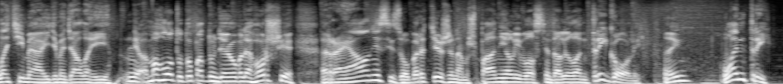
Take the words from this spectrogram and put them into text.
letíme a ideme ďalej. Mohlo to dopadnúť aj oveľa horšie. Reálne si zoberte, že nám Španieli vlastne dali len 3 góly. Hej? Len 3.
